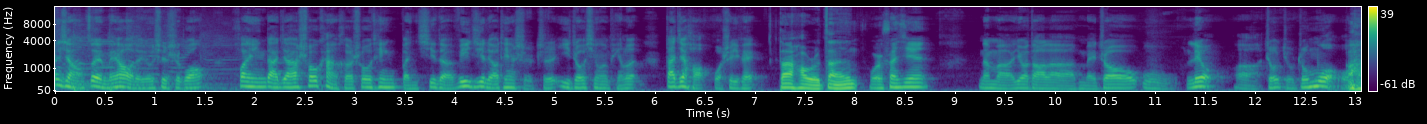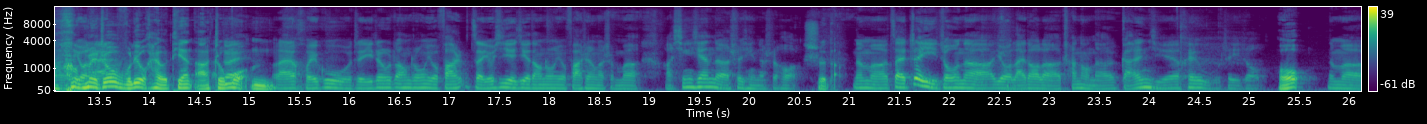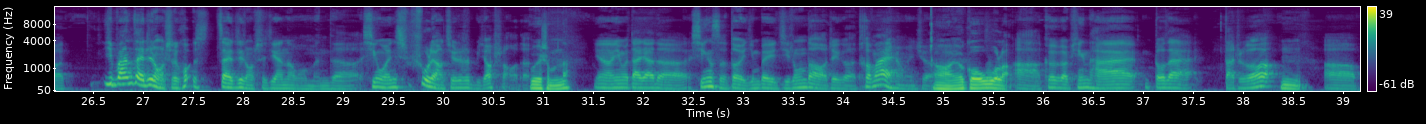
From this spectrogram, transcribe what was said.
分享最美好的游戏时光，欢迎大家收看和收听本期的 VG 聊天室之一周新闻评论。大家好，我是 EK。大家好，我是赞恩。我是范鑫，那么又到了每周五六啊，周九周末，我们每周五六还有天啊，周末，嗯，来回顾这一周当中又发在游戏业界当中又发生了什么啊新鲜的事情的时候了。是的，那么在这一周呢，又来到了传统的感恩节黑五这一周。哦，那么一般在这种时候，在这种时间呢，我们的新闻数量其实是比较少的，为什么呢？因为因为大家的心思都已经被集中到这个特卖上面去了。啊，要购物了，啊，各个平台都在打折，嗯，啊，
